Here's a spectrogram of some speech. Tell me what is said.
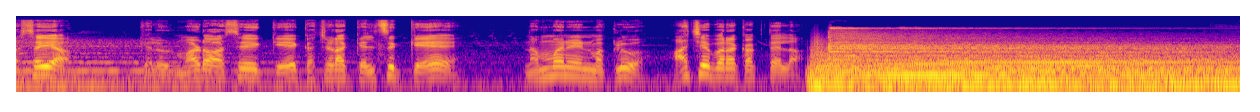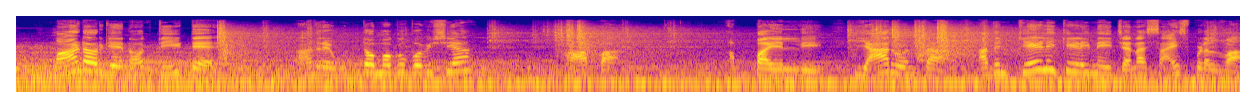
ಅಸಹ್ಯ. ಕೆಲವ್ರು ಮಾಡೋ ಅಸಹ್ಯಕ್ಕೆ ಕಚಡ ಕೆಲ್ಸಕ್ಕೆ ನಮ್ಮನೆ ಹೆಣ್ಮಕ್ಳು ಆಚೆ ಬರಕ್ಕಾಗ್ತಾ ಇಲ್ಲ. ಮಾಡೋರ್ಗೇನೋ ತೀಟೆ ಆದ್ರೆ ಹುಟ್ಟೋ ಮಗು ಭವಿಷ್ಯ? ಪಾಪ. ಅಪ್ಪ ಎಲ್ಲಿ ಯಾರು ಅಂತ ಅದನ್ನ ಕೇಳಿ ಕೇಳಿನೇ ಈ ಜನ ಸಾಯಿಸ್ಬಿಡಲ್ವಾ?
